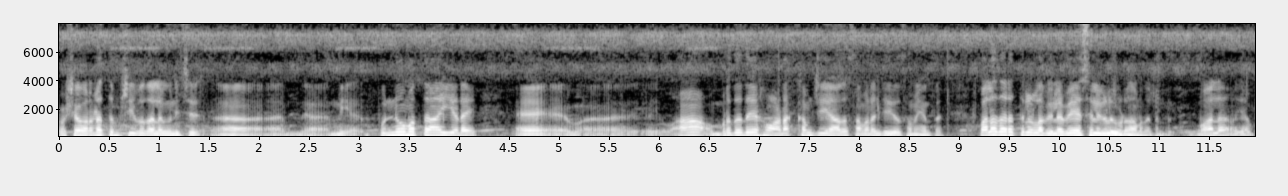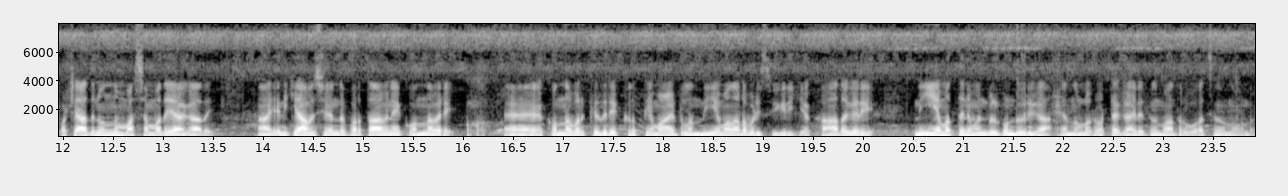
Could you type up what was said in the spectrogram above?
പക്ഷെ ഒരിടത്തും ശിവ തലകുനിച്ച് പൊന്നുമത്തായിയുടെ ആ മൃതദേഹം അടക്കം ചെയ്യാതെ സമരം ചെയ്ത സമയത്ത് പലതരത്തിലുള്ള വിലപേശലുകൾ ഇവിടെ നടന്നിട്ടുണ്ട്. പല പക്ഷേ അതിനൊന്നും വശംവതയാകാതെ ആ, എനിക്ക് ആവശ്യം എന്റെ ഭർത്താവിനെ കൊന്നവരെ കൊന്നവർക്കെതിരെ കൃത്യമായിട്ടുള്ള നിയമ നടപടി സ്വീകരിക്കുക ഘാതകരെ നിയമത്തിന് മുൻപിൽ കൊണ്ടുവരിക എന്നുള്ള ഒറ്റ കാര്യത്തിൽ മാത്രം ഉറച്ചു നിന്നുകൊണ്ട്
